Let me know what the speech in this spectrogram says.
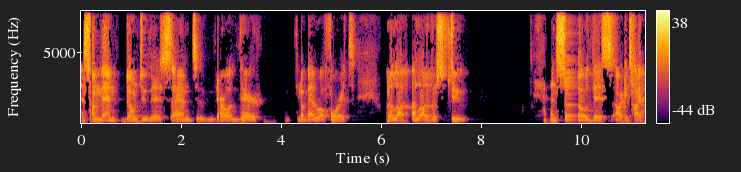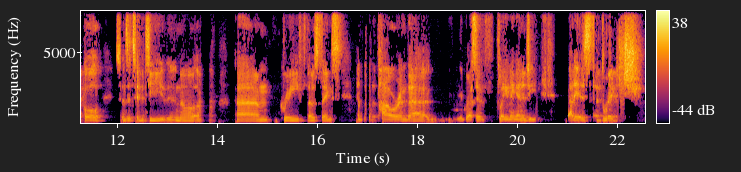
And some men don't do this, and they're they're you know better off for it. But a lot a lot of us do. And so this archetypal sensitivity, you know, um, grief, those things, and the power and the aggressive claiming energy, that is a bridge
